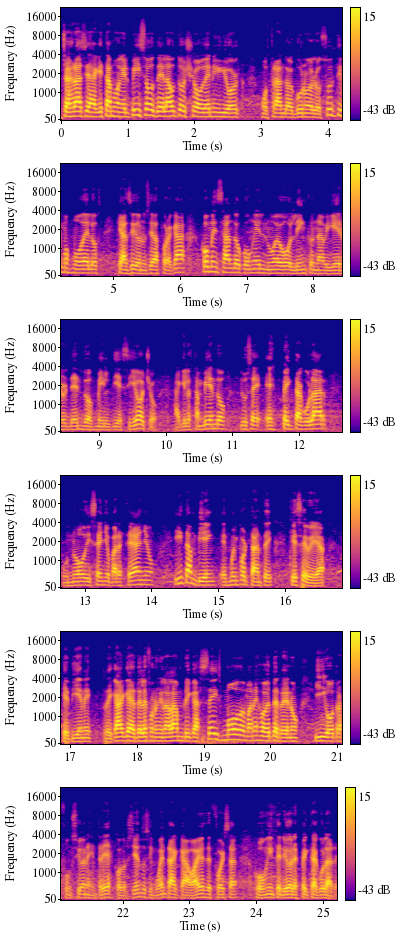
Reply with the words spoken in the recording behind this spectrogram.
Muchas gracias. Aquí estamos en el piso del Auto Show de New York mostrando algunos de los últimos modelos que han sido anunciados por acá, comenzando con el nuevo Lincoln Navigator del 2018. Aquí lo están viendo, luce espectacular, un nuevo diseño para este año y también es muy importante que se vea que tiene recarga de teléfonos inalámbricas, seis modos de manejo de terreno y otras funciones, entre ellas 450 caballos de fuerza con un interior espectacular.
